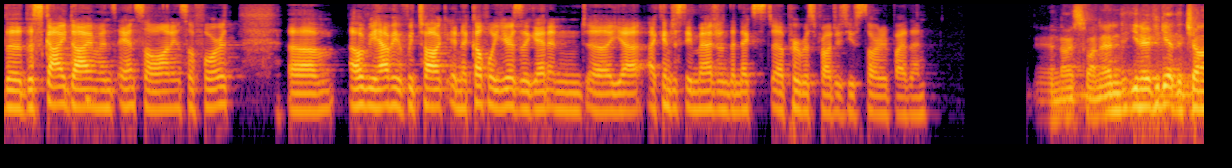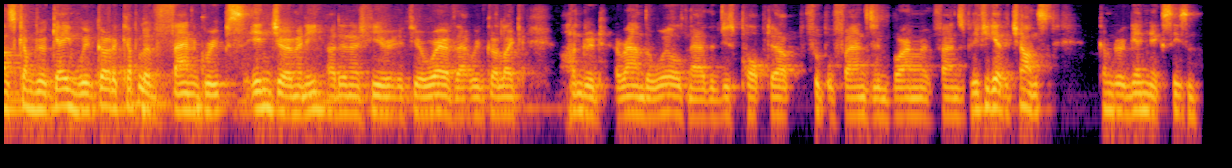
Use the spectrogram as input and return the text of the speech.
the the Sky Diamonds, and so on and so forth. Um, I would be happy if we talk in a couple years again. And uh, yeah, I can just imagine the next uh, purpose project you started by then. Yeah, nice one. And you know, if you get the chance, come to a game. We've got a couple of fan groups in Germany. I don't know if you're if you're aware of that. We've got like hundred around the world now that just popped up. Football fans, environment fans. But if you get the chance, come to a game next season.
